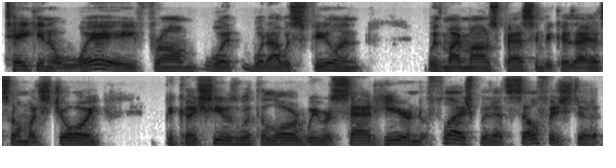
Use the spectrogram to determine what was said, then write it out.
taken away from what what I was feeling with my mom's passing because I had so much joy because she was with the Lord. We were sad here in the flesh, but that's selfish to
